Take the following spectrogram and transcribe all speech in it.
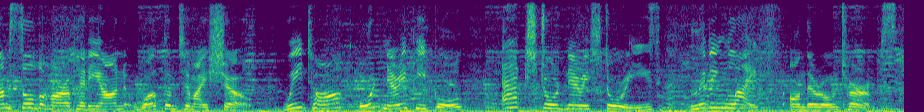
I'm Silva Harapetian. Welcome to my show. We talk ordinary people, extraordinary stories, living life on their own terms.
